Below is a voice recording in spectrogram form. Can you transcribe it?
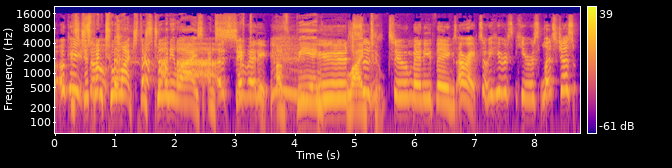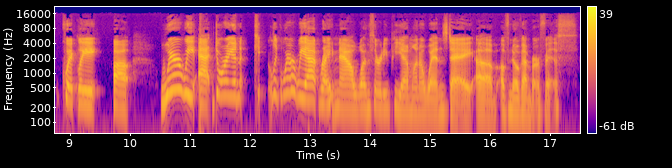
Okay, It's just so- been too much. There's too many lies. I'm It's sick too many. of being It's lied to. Too many things. All right, so here's here's let's just quickly uh where are we at Dorian like where are we at right now 1:30 p.m. on a Wednesday um, of November 5th?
